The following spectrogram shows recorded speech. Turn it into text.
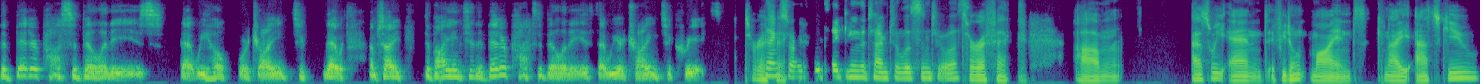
the better possibilities that we hope we're trying to that I'm sorry to buy into the better possibilities that we are trying to create. Terrific. Thanks, Ari, for taking the time to listen to us. Terrific. Um, as we end, if you don't mind, can I ask you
